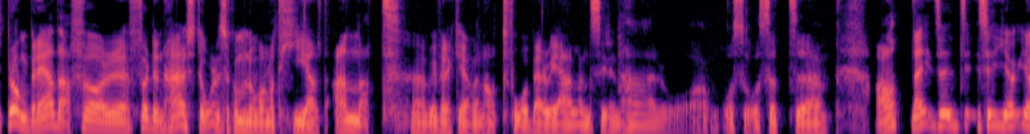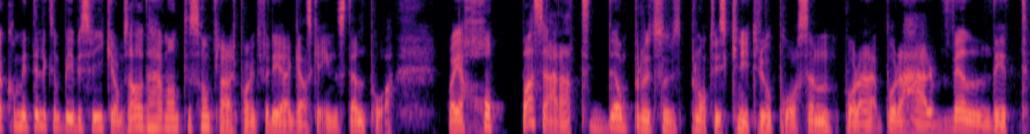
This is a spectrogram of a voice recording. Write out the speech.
Språngbräda för, för den här storyn så kommer det nog vara något helt annat. Eh, vi verkar även ha två Barry Allens i den här och, och så. Så att, eh, ja, nej, så, så jag, jag kommer inte liksom bli besviken om så, oh, det här var inte som Flashpoint, för det är jag ganska inställd på. Vad jag hoppas är att de på något, på något vis knyter ihop påsen på det, på det här väldigt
